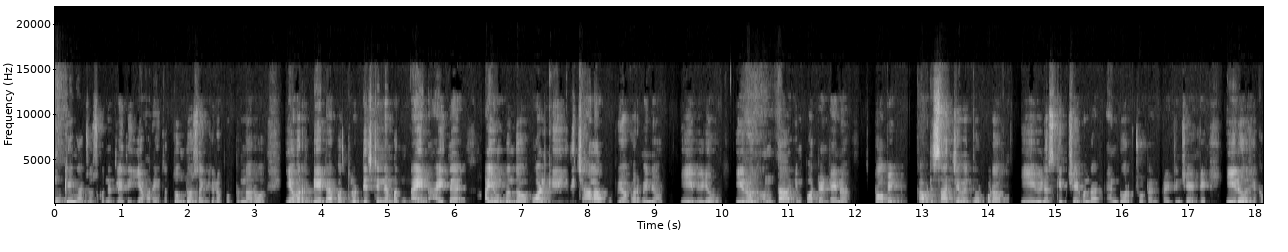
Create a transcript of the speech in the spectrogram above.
ముఖ్యంగా చూసుకున్నట్లయితే ఎవరైతే తొమ్మిదో సంఖ్యలో పుట్టున్నారో ఎవరి డేట్ ఆఫ్ బర్త్లో డెస్టిన్ నెంబర్ నైన్ అయితే అయి ఉంటుందో వాళ్ళకి ఇది చాలా ఉపయోగకరమైన ఈ వీడియో. ఈ రోజు అంత ఇంపార్టెంట్ అయిన టాపిక్. కాబట్టి సాధ్యమైనంత వరకు కూడా ఈ వీడియో స్కిప్ చేయకుండా ఎండ్ వరకు చూడడానికి ప్రయత్నం చేయండి. ఈ రోజు యొక్క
